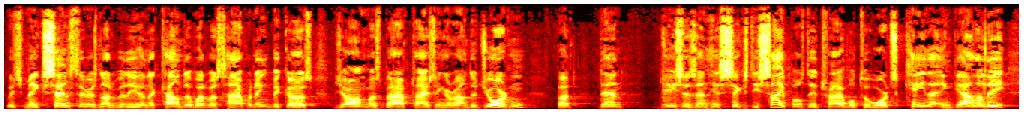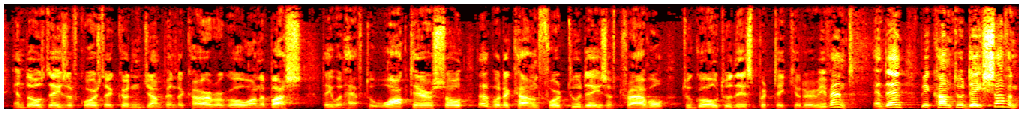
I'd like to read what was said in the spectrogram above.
which makes sense. There is not really an account of what was happening because John was baptizing around the Jordan, but then Jesus and his six disciples, they traveled towards Cana in Galilee. In those days, of course, they couldn't jump in the car or go on a bus. They would have to walk there. So that would account for two days of travel to go to this particular event. And then we come to day seven.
